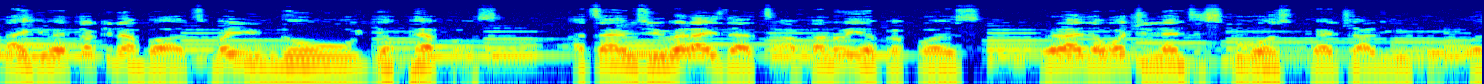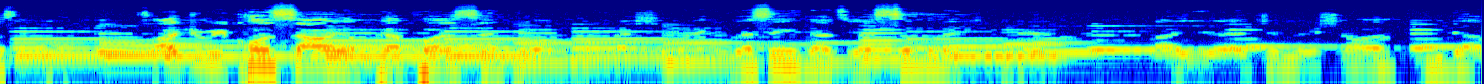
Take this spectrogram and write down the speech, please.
like you were talking about when you know your purpose. At times you realize that after knowing your purpose, you realize that what you learned in school was virtually was. So how do you reconcile your purpose and your profession? Like you were saying that you're a civil engineer, but you're a generational leader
